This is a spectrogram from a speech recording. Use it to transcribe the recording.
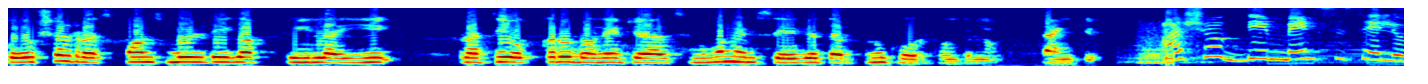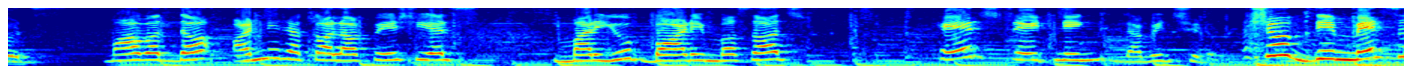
సోషల్ రెస్పాన్సిబిలిటీగా ఫీల్ అయ్యి ప్రతి ఒక్కరు డొనేట్ చేయాల్సిందిగా మేము సేవ తరపున కోరుకుంటున్నాం. Thank you Ashok the men's salons మా వద్ద అన్ని రకాల ఫేషియల్స్ మరియు బాడీ మసాజ్ హెయిర్ స్ట్రైట్నింగ్ లభించును. అశోక్ ది మెన్స్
